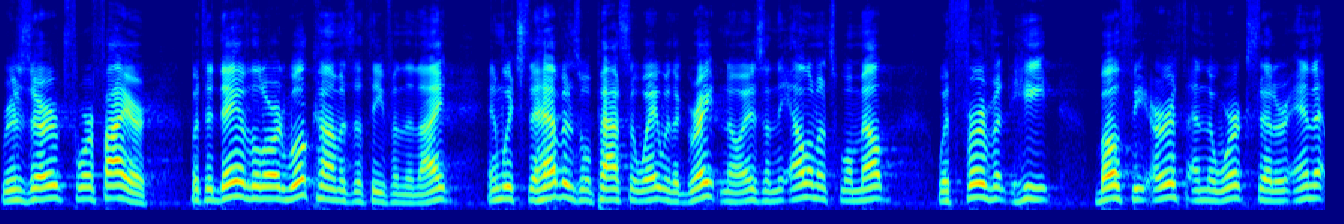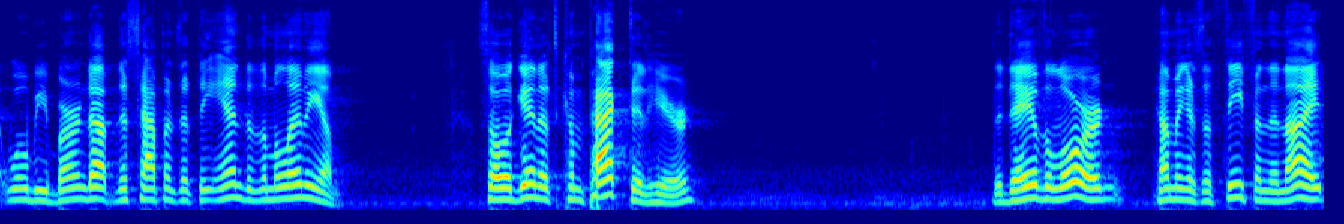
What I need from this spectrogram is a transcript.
Reserved for fire. But the day of the Lord will come as a thief in the night, in which the heavens will pass away with a great noise, and the elements will melt with fervent heat. Both the earth and the works that are in it will be burned up. This happens at the end of the millennium. So again, it's compacted here. The day of the Lord coming as a thief in the night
